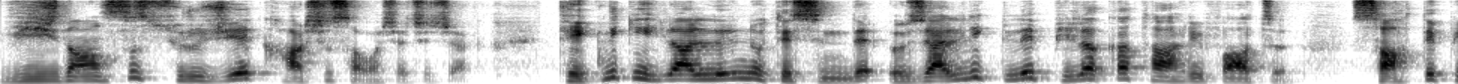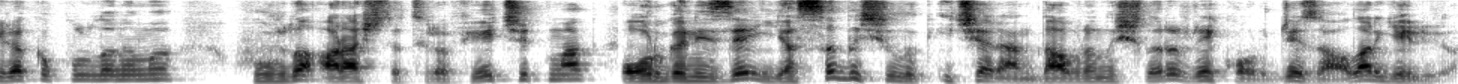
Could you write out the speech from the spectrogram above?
vicdansız sürücüye karşı savaş açacak. Teknik ihlallerin ötesinde özellikle plaka tahrifatı, sahte plaka kullanımı, hurda araçla trafiğe çıkmak, organize yasa dışılık içeren davranışları rekor cezalar geliyor.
